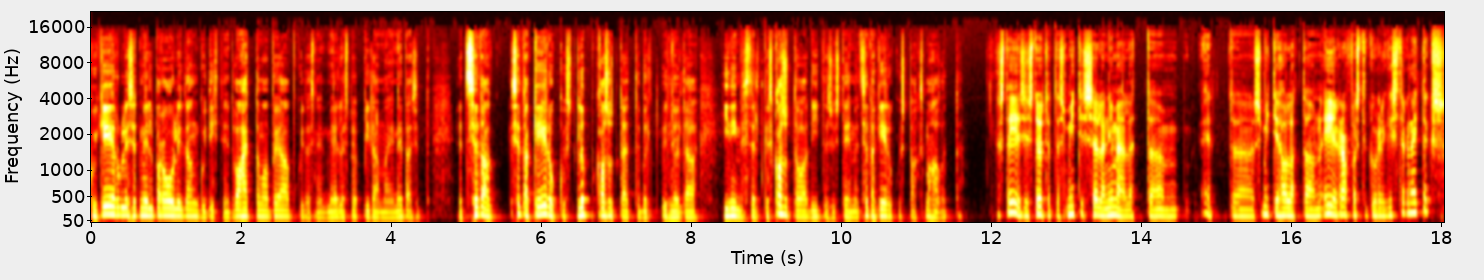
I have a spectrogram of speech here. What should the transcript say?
kui keerulised meil paroolid on, kui tihti neid vahetama peab, kuidas neid meeles peab pidama ja nii edasi, et et seda, seda keerukust lõppkasutajate pealt või nii-öelda inimestelt, kes kasutavad IT-süsteeme, et seda keerukust tahaks maha võtta. Kas teie siis töötate SMIT-is selle nimel, et, et äh, SMIT-i hallata on e-rahvastikuregister näiteks,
